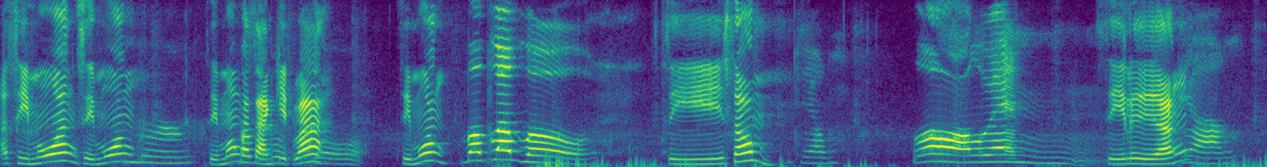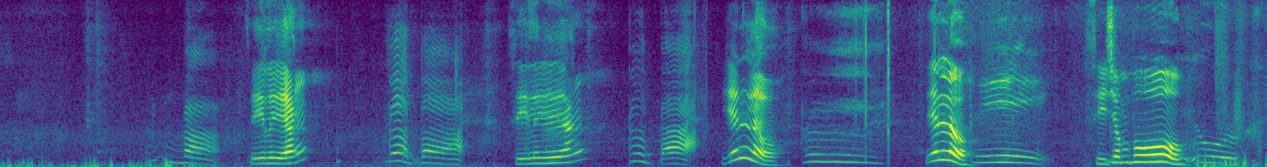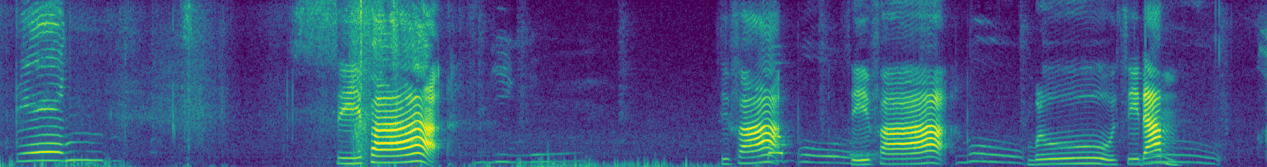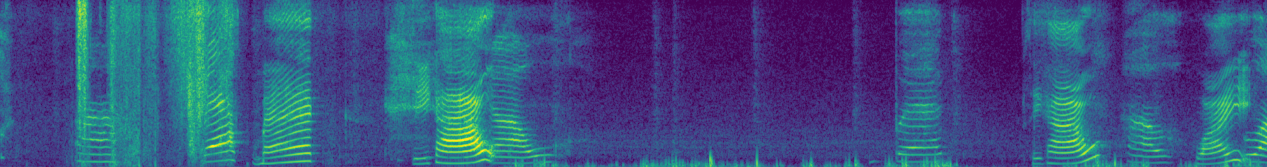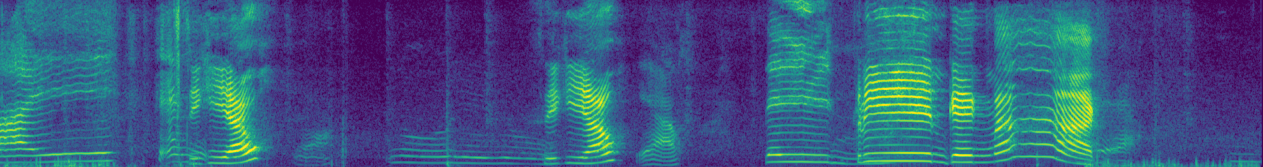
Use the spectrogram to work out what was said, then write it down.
อะสีม่วง สีม่วง สีม่วงภาษาอังกฤษว่า สีม่วงบอบอบอสีส้มยังวองเล่นสีเหลืองยังแบะสีเหลืองแบะแบะสีเหลืองแบะแบะ yellow ปี yellow ปีสีชมพูอยู่เป็น สีฟ้ายิงสีฟ้าบูสีฟ้าบู blue สีดแบ็คำ black สีขาวขาวแบ็คสีขาวขาว white ไว้ สีเขียวหนูอยู่สีเขียวห กรีน กรีน เก่งมาก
